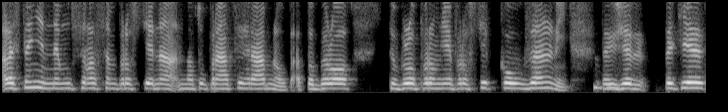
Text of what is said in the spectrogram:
ale stejně nemusela jsem prostě na, na tu práci hrábnout a to bylo, to bylo pro mě prostě kouzelný. Mhm. Takže teď je,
